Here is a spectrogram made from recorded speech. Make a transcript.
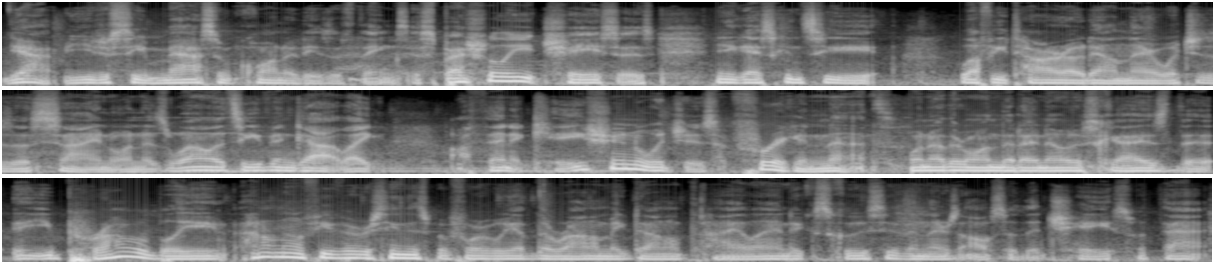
yeah, you just see massive quantities of things, especially Chases. And you guys can see Luffytaro down there, which is a signed one as well. It's even got like authentication, which is freaking nuts. One other one that I noticed, guys, that you probably, I don't know if you've ever seen this before, we have the Ronald McDonald Thailand exclusive, and there's also the Chase with that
